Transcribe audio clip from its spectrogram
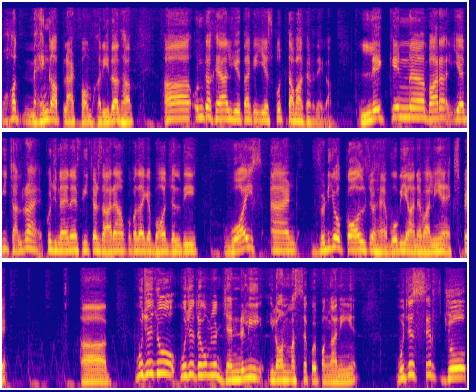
बहुत महँगा प्लेटफॉर्म खरीदा था आ, उनका ख्याल ये था कि ये इसको तबाह कर देगा। लेकिन बहरहाल ये अभी चल रहा है। कुछ नए नए फीचर्स आ रहे हैं। आपको पता है कि बहुत जल्दी वॉइस एंड वीडियो कॉल जो है वो भी आने वाली हैं एक्स पे। मुझे जो, मुझे देखो, मुझे जनरली इलॉन मस्क से कोई पंगा नहीं है। मुझे सिर्फ़ जो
